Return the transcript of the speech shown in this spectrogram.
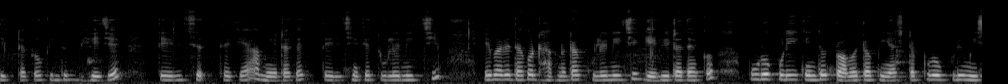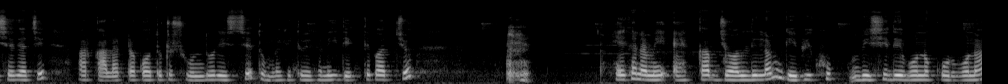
দিকটাকেও কিন্তু ভেজে তেল থেকে আমি এটাকে তেল ছেঁকে তুলে নিচ্ছি। এবারে দেখো ঢাকনাটা খুলে নিয়েছি, গ্রেভিটা দেখো পুরোপুরি কিন্তু টমেটো, পেঁয়াজটা পুরোপুরি মিশে গেছে। আর কালারটা কতটা সুন্দর এসছে, তোমরা কিন্তু এখানেই দেখতে পাচ্ছ। এখানে আমি এক কাপ জল দিলাম। গ্রেভি খুব বেশি দেবো না, করব না।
